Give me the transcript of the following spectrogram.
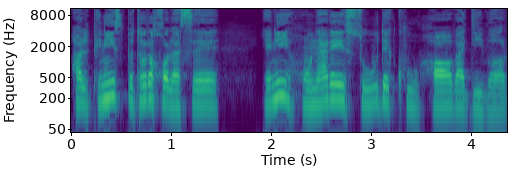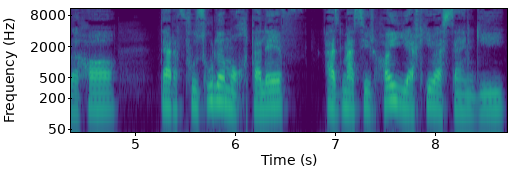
آلپینیست به طور خلاصه یعنی هنر صعود کوهها و دیوارها در فصول مختلف از مسیرهای یخی و سنگی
